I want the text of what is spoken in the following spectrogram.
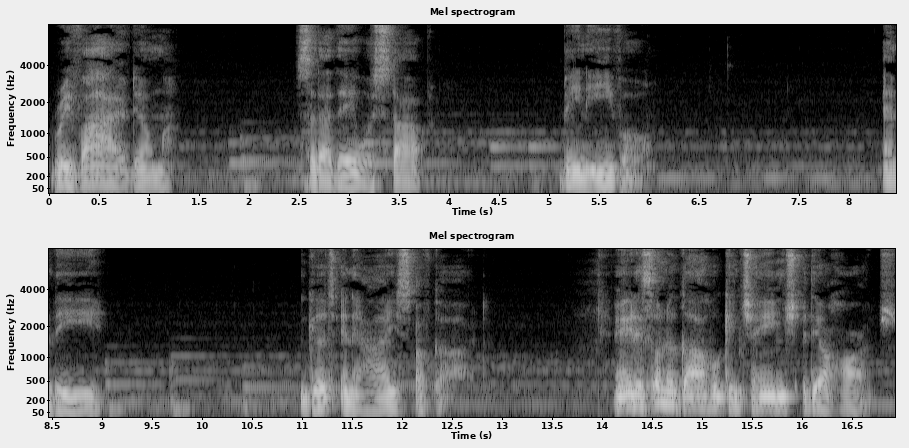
revive them so that they will stop being evil and be good in the eyes of God. And it is only God who can change their hearts.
